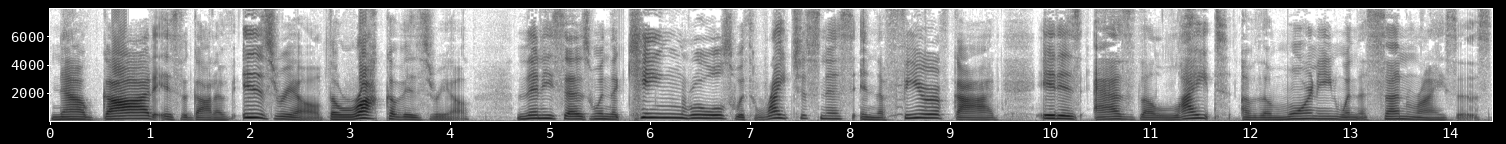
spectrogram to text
Now God is the God of Israel, the rock of Israel. Then he says, When the king rules with righteousness in the fear of God, it is as the light of the morning when the sun rises,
